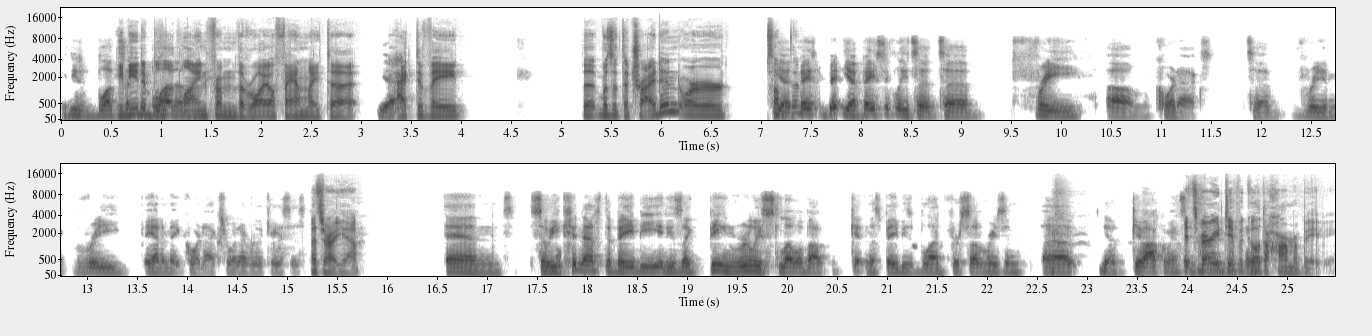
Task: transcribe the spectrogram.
He needed blood. he the needed blood of- bloodline from the royal family to yeah, activate the was it the trident or something? Yeah, ba- yeah, basically to to free um Kordax to re reanimate Kordax or whatever the case is. That's right. Yeah. And so he kidnaps the baby and he's like being really slow about getting this baby's blood for some reason. Uh you know, give Aquaman some It's very to difficult to harm a baby.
